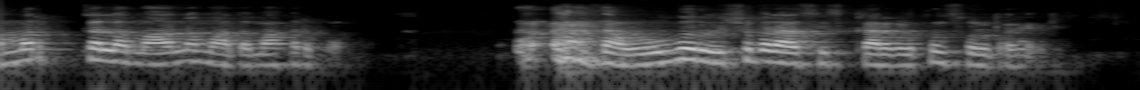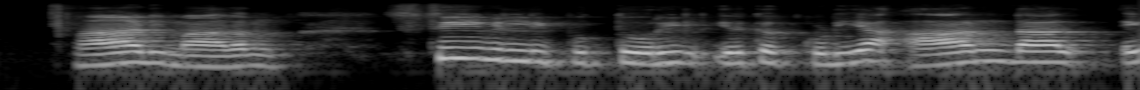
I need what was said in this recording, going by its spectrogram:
அமர்க்கலமான மாதமாக இருக்கும். நான் ஒவ்வொரு ரிஷபராசிக்காரர்களுக்கும் சொல்றேன். ஆடி மாதம் ஸ்ரீவில்லிபுத்தூரில் இருக்கக்கூடிய ஆண்டாளை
